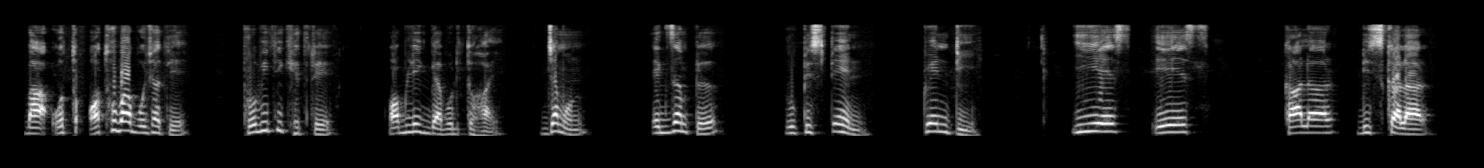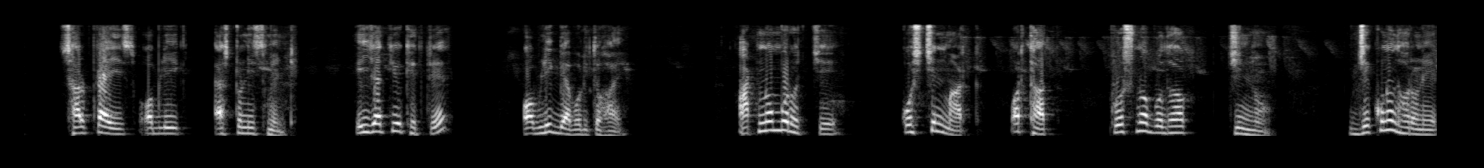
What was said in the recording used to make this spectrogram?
বা অথ- অথবা বোঝাতে প্রভৃতি ক্ষেত্রে অবলিক ব্যবহৃত হয়। যেমন example rupees ten twenty E S S colour discolour surprise oblique astonishment এই জাতীয় ক্ষেত্রে অবলিক ব্যবহৃত হয়। আট নম্বর হচ্ছে কোশ্চেন মার্ক অর্থাৎ প্রশ্নবোধক চিহ্ন। যে কোনো ধরনের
